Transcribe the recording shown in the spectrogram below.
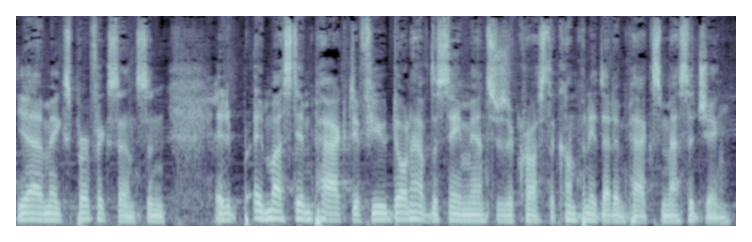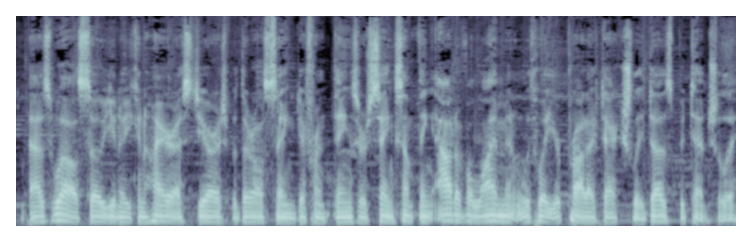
Yeah, it makes perfect sense. And it, it must impact, if you don't have the same answers across the company, that impacts messaging as well. So, you know, you can hire SDRs, but they're all saying different things or saying something out of alignment with what your product actually does potentially.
